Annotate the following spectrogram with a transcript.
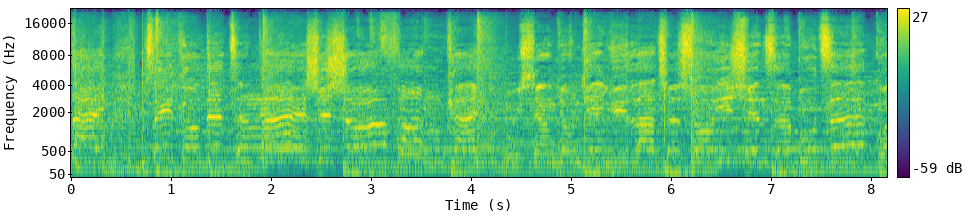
袋。最后的疼爱是手放开，不想用言语拉扯，所以选择不责怪。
